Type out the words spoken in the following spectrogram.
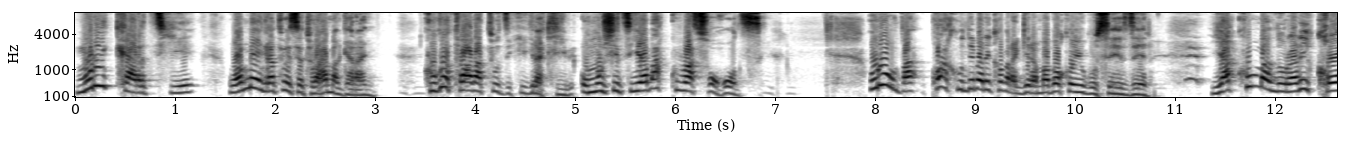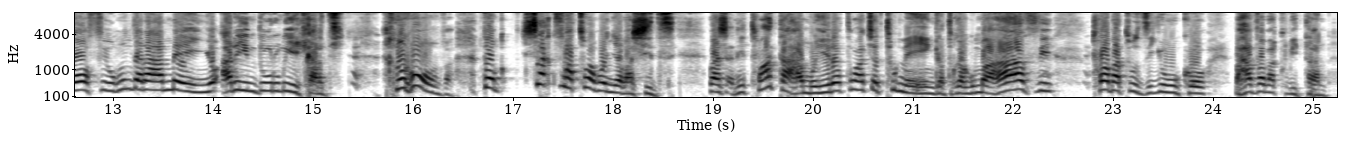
Muri karitsiye wamenga twese turahamagaranye kuko twaba tuzi ikigira kibi. Umushyitsi yaba kubasohotse. Urumva kwa kundi bari ko baragira amaboko yo gusezera. Yakumanura ari kofi ubundi ari amenyo ari induru mu ikaritsiye urumva? Shaka kuba tubabonye abashyitsi ntitwataha muhira twace tunenga tukaguma hafi twaba tuzi yuko bahava bakubitana.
